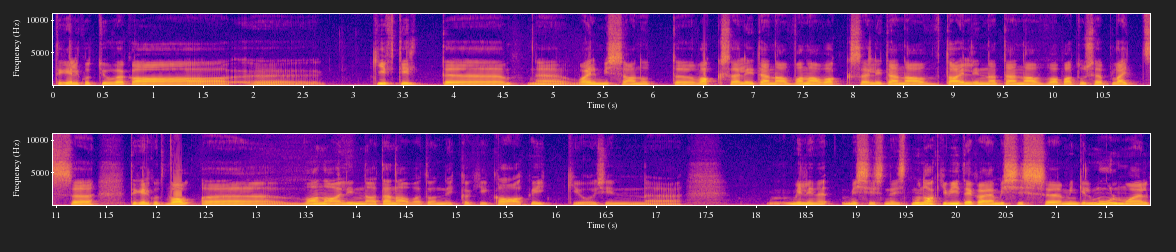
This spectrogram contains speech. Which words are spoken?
tegelikult ju väga kihvtilt valmis saanud Vaksali tänav, Vana-Vaksali tänav, Tallinna tänav, Vabaduse plats, tegelikult va, vanalinna tänavad on ikkagi ka kõik ju siin äh, milline, mis siis neist munakividega ja mis siis äh, mingil muul moel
